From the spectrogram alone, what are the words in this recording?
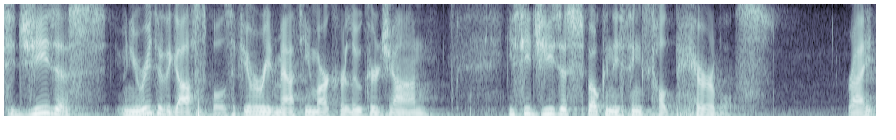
See, Jesus, when you read through the Gospels, if you ever read Matthew, Mark, or Luke, or John, you see Jesus spoke in these things called parables, right?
